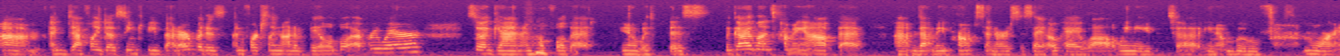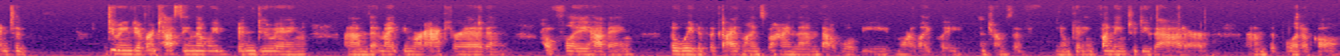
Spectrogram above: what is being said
um, and definitely does seem to be better, but is unfortunately not available everywhere. So again, I'm hmm. hopeful that you know with this the guidelines coming out that um, that may prompt centers to say, okay, well, we need to, you know, move more into doing different testing than we've been doing um, that might be more accurate and hopefully having the weight of the guidelines behind them that will be more likely in terms of you know getting funding to do that or um, the political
